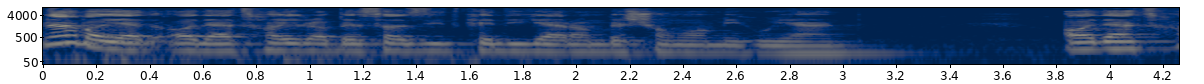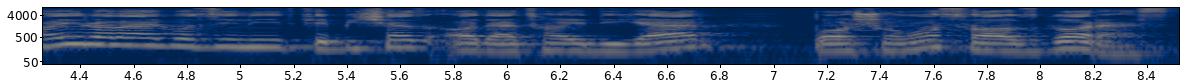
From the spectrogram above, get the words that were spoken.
نباید عادتهایی را بسازید که دیگران به شما می‌گویند. عادتهایی را برگزینید که بیش از عادتهای دیگر با شما سازگار است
